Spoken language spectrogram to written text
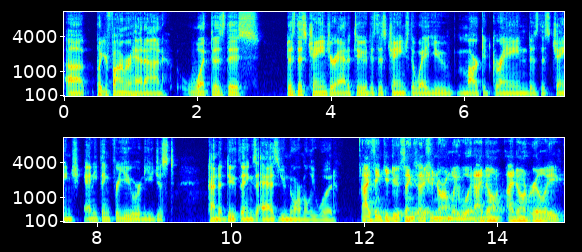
uh, put your farmer hat on what does this does this change your attitude? Does this change the way you market grain? Does this change anything for you, or do you just kind of do things as you normally would? I think you do things as you normally would. I don't. I don't really.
